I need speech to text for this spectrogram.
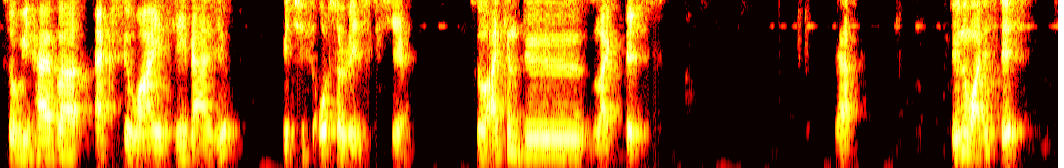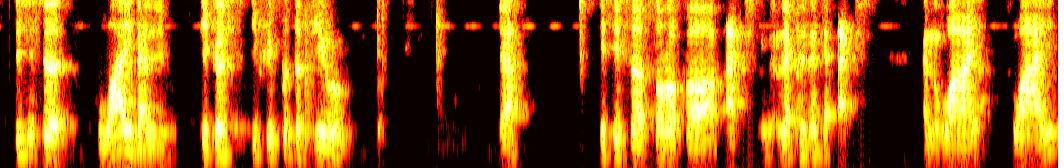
so we have a x, y, z value, which is also list here. So I can do like this. Yeah. Do you know what is this? This is a y value because if you put the zero, yeah, this is a sort of uh, x represented x and y, y,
